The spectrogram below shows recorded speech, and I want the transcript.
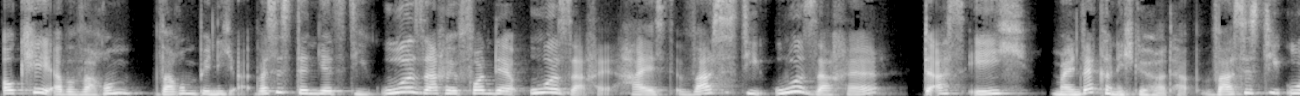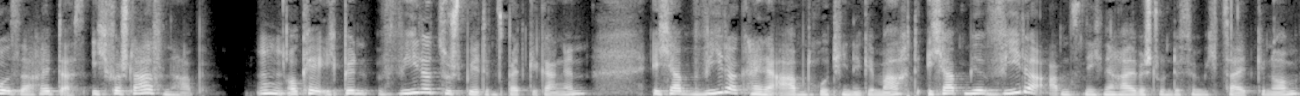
Okay, aber warum, warum bin ich, was ist denn jetzt die Ursache von der Ursache? Heißt, was ist die Ursache, dass ich meinen Wecker nicht gehört habe? Was ist die Ursache, dass ich verschlafen habe? Hm, okay, ich bin wieder zu spät ins Bett gegangen. Ich habe wieder keine Abendroutine gemacht. Ich habe mir wieder abends nicht eine halbe Stunde für mich Zeit genommen.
